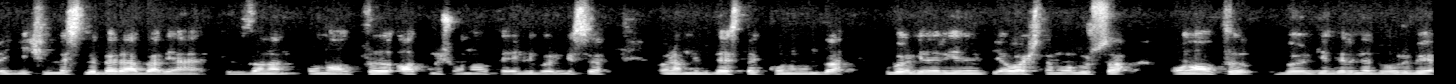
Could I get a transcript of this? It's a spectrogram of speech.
ve geçilmesiyle beraber yani hızlanan 16-60-16-50 bölgesi önemli bir destek konumunda. Bu bölgeleri gelinip yavaşlama olursa 16 bölgelerine doğru bir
